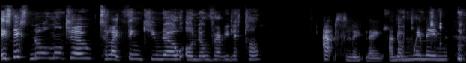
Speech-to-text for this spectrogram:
Is this normal, Jo, to like think you know or know very little? Absolutely. I mean, okay. women,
